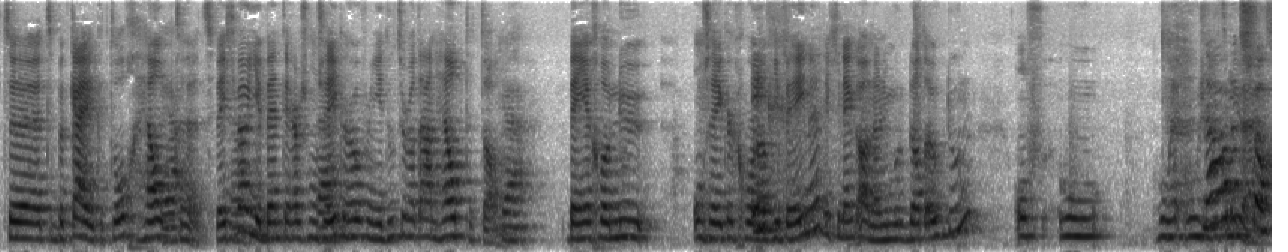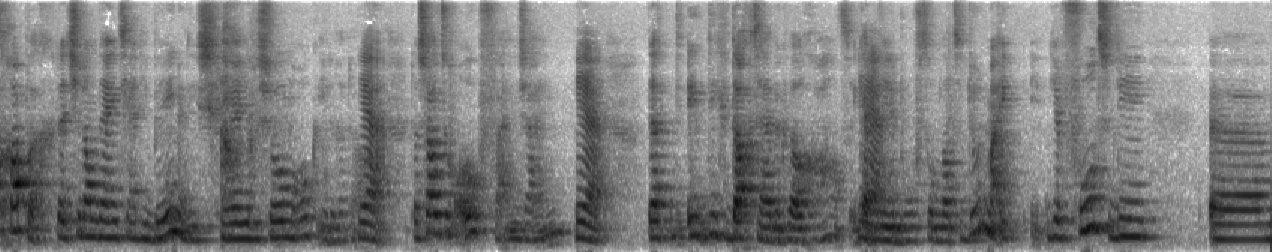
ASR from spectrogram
te, te bekijken, toch? Helpt Ja. het? Weet je Ja. wel, je bent ergens onzeker over en je doet er wat aan, helpt het dan? Ben je gewoon nu onzeker geworden Ik- over je benen? Dat je denkt, oh, nou nu moet ik dat ook doen? Of hoe, hoe, hoe het nou er dat is wel uit? grappig. Dat je dan denkt, ja die benen die scheer je de zomer ook iedere dag. Ja, Dat zou toch ook fijn zijn? ja, Dat, die, die gedachte heb ik wel gehad. Ik Ja. heb niet de behoefte om dat te doen. Maar ik, je voelt die... ehm,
